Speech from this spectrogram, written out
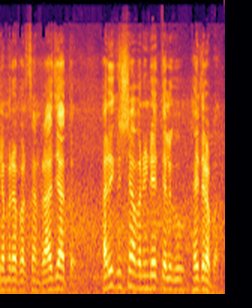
కెమెరా పర్సన్ రాజాతో హరికృష్ణ వనిండే తెలుగు హైదరాబాద్.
